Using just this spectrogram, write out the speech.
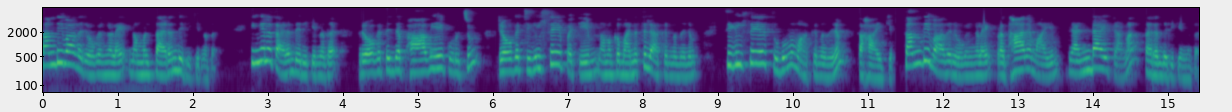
സന്ധിവാത രോഗങ്ങളെ നമ്മൾ തരംതിരിക്കുന്നത്. ഇങ്ങനെ തരംതിരിക്കുന്നത് രോഗത്തിന്റെ ഭാവിയെക്കുറിച്ചും രോഗചികിത്സയെ പറ്റിയും നമുക്ക് മനസ്സിലാക്കുന്നതിനും ചികിത്സയെ സുഗമമാക്കുന്നതിനും സഹായിക്കും. സന്ധിവാത രോഗങ്ങളെ പ്രധാനമായും രണ്ടായിട്ടാണ് തരംതിരിക്കുന്നത്.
